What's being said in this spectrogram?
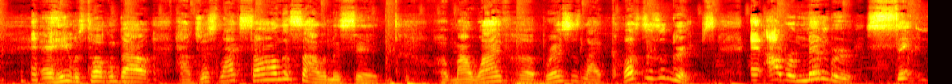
and he was talking about how just like Song of Solomon said, my wife, her breasts is like clusters of grapes. And I remember sitting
